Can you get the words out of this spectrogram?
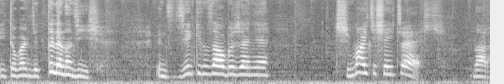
I to będzie tyle na dziś. Więc dzięki za obejrzenie. Trzymajcie się i cześć. Nara.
